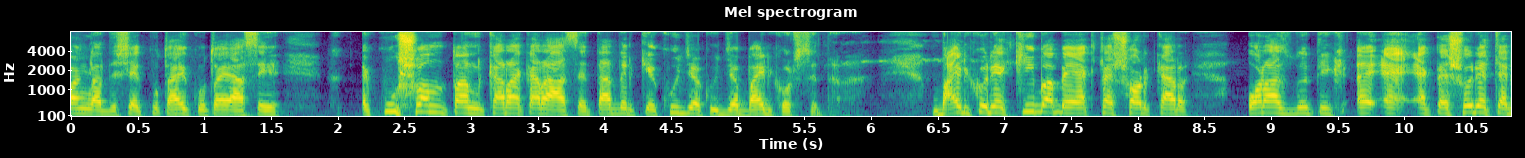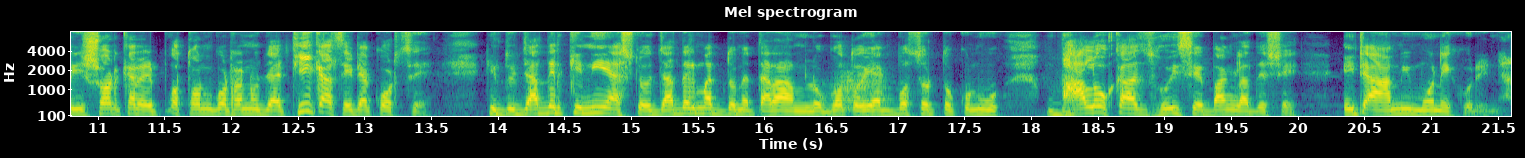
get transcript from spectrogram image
বাংলাদেশে কোথায় কোথায় আছে, কুসন্তান কারা কারা আছে, তাদেরকে খুঁজে খুঁজে বাইর করছে তারা। বাইর করে কীভাবে একটা সরকার অরাজনৈতিক একটা স্বৈরাচারী সরকারের পতন ঘটানো যায়, ঠিক আছে, এটা করছে। কিন্তু যাদেরকে নিয়ে আসলো, যাদের মাধ্যমে তারা আনলো, গত এক বছর তো কোনো ভালো কাজ হয়েছে বাংলাদেশে, এটা আমি মনে করি না।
